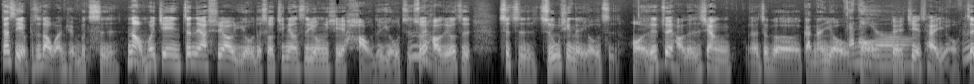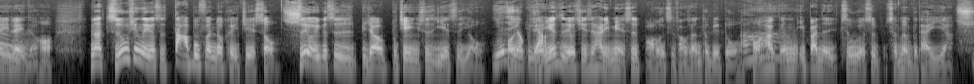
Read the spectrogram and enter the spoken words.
但是也不是到完全不吃。那我们会建议，真的要需要油的时候，尽量是用一些好的油脂。所以好的油脂是指植物性的油脂哦，所以最好的是像呃这个橄榄油、橄榄油对芥菜油这一类的哈。那植物性的油脂大部分都可以接受，只有一个是比较不建议是椰子油。椰子油比较，椰子油其实它里面也是饱和脂肪酸特别多哦，它跟一般的植物油是成分不太一样。是，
